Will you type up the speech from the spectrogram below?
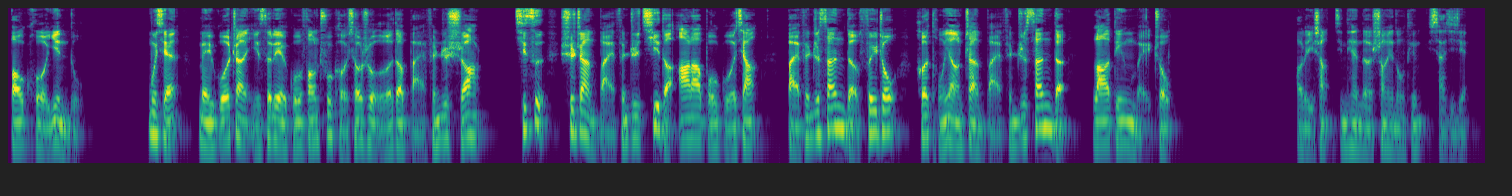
包括印度。目前，美国占以色列国防出口销售额的百分之十二，其次是占百分之七的阿拉伯国家，百分之三的非洲和同样占百分之三的拉丁美洲。好了，以上今天的商业动听，下期见。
